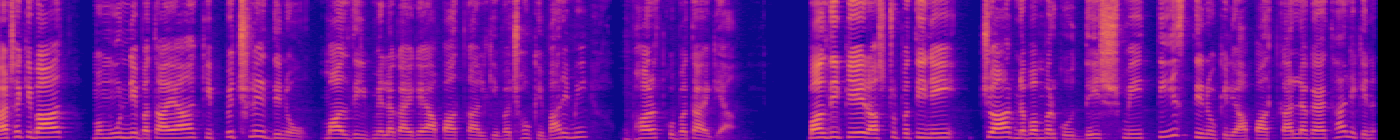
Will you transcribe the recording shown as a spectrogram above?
बैठक के बाद ममून ने बताया कि पिछले दिनों मालदीव में लगाए गए आपातकाल की वजहों के बारे में भारत को बताया गया। मालदीव के राष्ट्रपति ने 4 नवंबर को देश में 30 दिनों के लिए आपातकाल लगाया था, लेकिन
